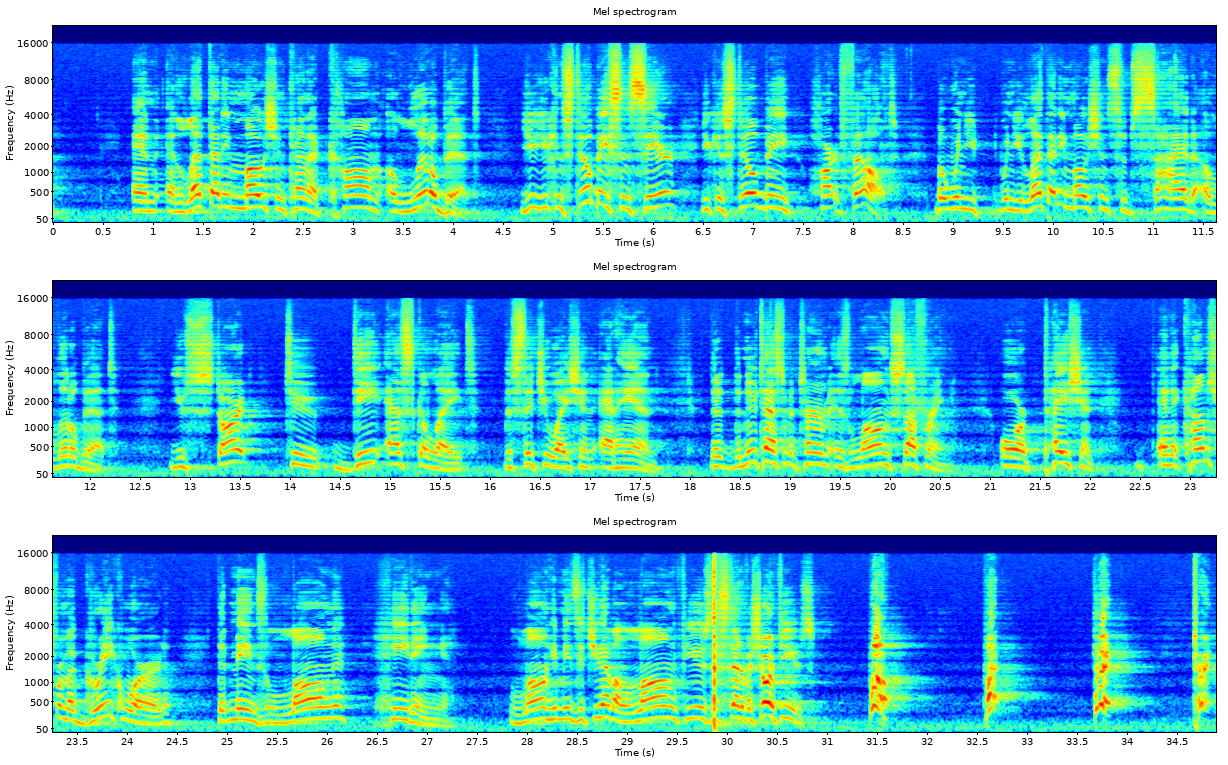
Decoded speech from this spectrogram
and, and let that emotion kind of calm a little bit, you, you can still be sincere, you can still be heartfelt. But when you, when you let that emotion subside a little bit, you start to de escalate the situation at hand. The, the New Testament term is long suffering or patient. And it comes from a Greek word that means long heating. Long, it means that you have a long fuse instead of a short fuse. Whoa! What? Come here! Come here!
